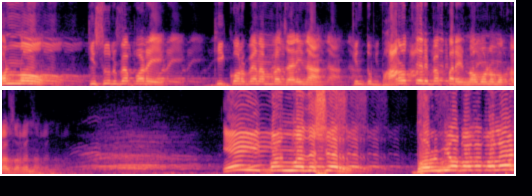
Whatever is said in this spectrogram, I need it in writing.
অন্য কিছুর ব্যাপারে কি করবেন আমরা জানি না, কিন্তু ভারতের ব্যাপারে নমনম করা যাবে না। এই বাংলাদেশের ধর্মীয় ভাবে বলেন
